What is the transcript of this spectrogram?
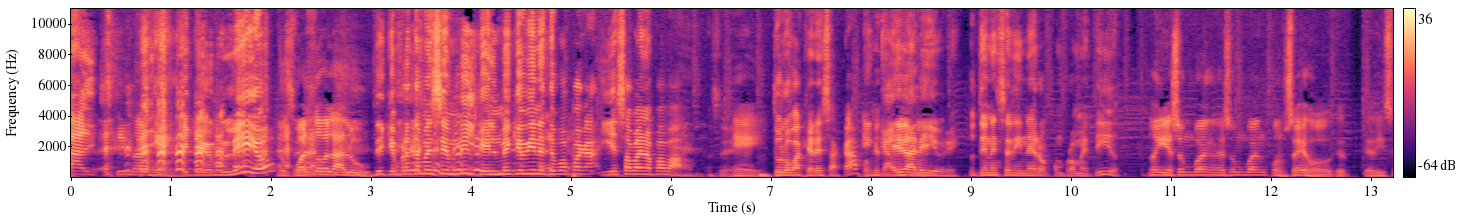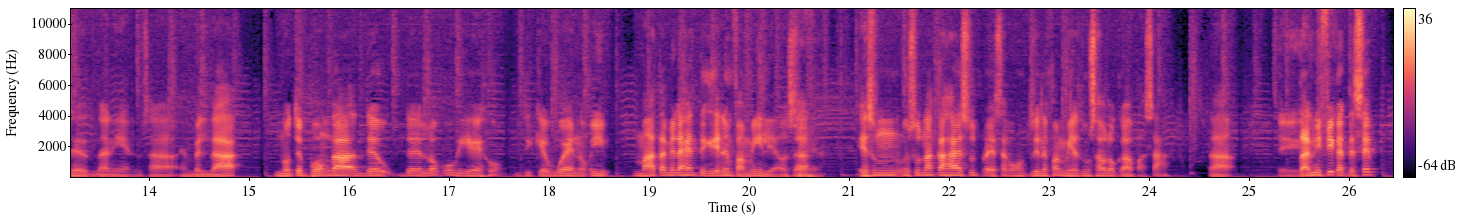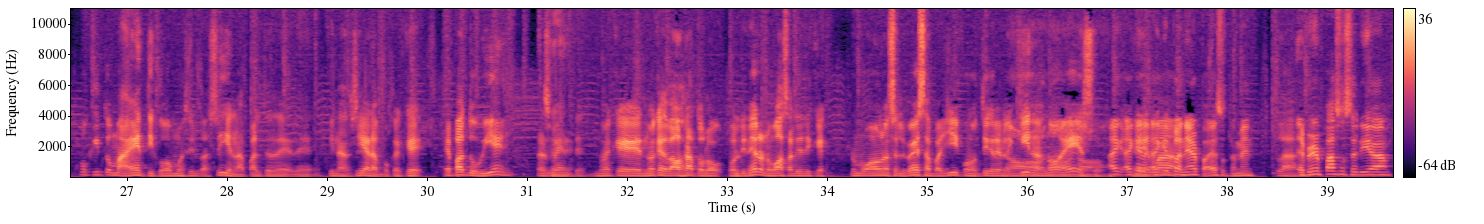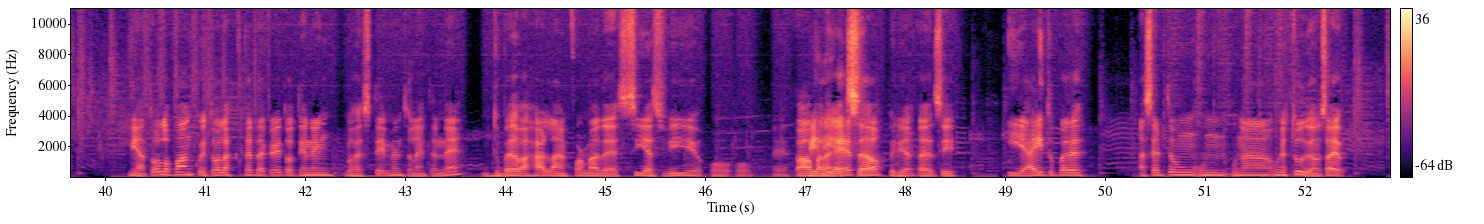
¿Te imaginas? Es que es un lío. Los cuartos de la luz. De que préstame 100 mil, que el mes que viene te voy a pagar y esa vaina para abajo. Sí. Tú lo vas a querer sacar porque en caída tú, libre. tú tienes ese dinero comprometido. No, y es un buen, es un buen consejo que, que dice Daniel. O sea, en verdad, no te ponga de, de loco viejo, de que bueno, y más también la gente que tiene familia. O sea, Sí. es, un- es una caja de sorpresa. Cuando tú tienes familia, tú no sabes lo que va a pasar. O sea, planifícate, sé un poquito más ético, vamos a decirlo así, en la parte de, de financiera, porque es que es para tu bien, realmente. No es que no es que va a ahorrar todo, todo el dinero, no va a salir de que no me voy a dar una cerveza para allí con los tigres en la No, esquina, no, no, es eso. Hay, hay que, hay que planear para eso también. claro. El primer paso sería, mira, todos los bancos y todas las tarjetas de crédito tienen los statements en la internet. Tú puedes bajarla en forma de CSV o, o, eh, file para. Excel, PDF, eh, sí. y ahí tú puedes hacerte un, un, una- un estudio, ¿sabes?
